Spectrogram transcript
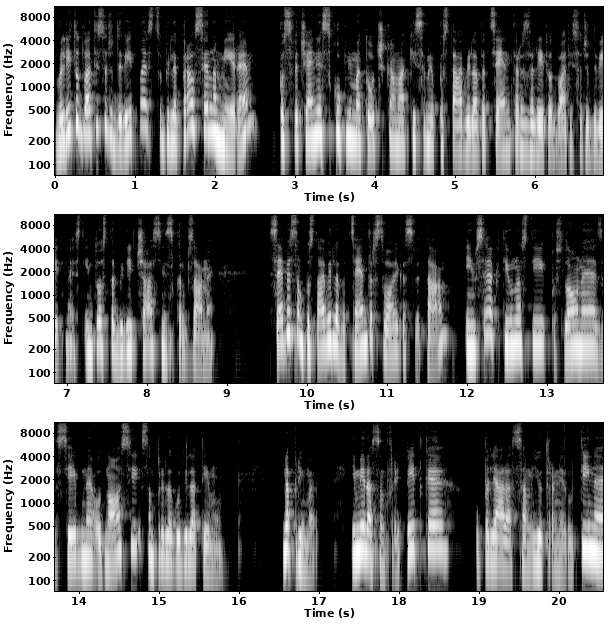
V letu 2019 so bile prav vse namere, posvečene skupnima točkama, ki sem jo postavila v center za leto 2019. In to sta bili čas in skrb za me. Sebe sem postavila v center svojega sveta in vse aktivnosti, poslovne, zasebne, odnosi sem prilagodila temu. Naprimer, imela sem frej petke, upeljala sem jutranje rutine,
